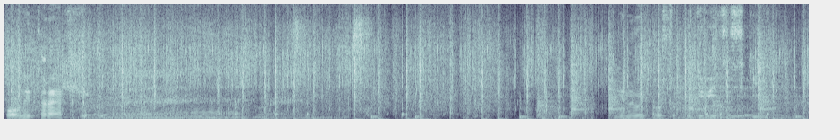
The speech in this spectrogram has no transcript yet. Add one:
Повний треш. Ви просто подивіться скільки.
